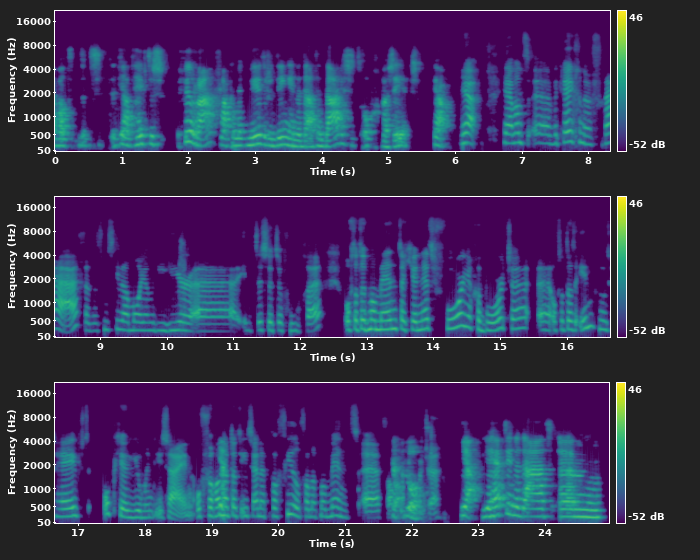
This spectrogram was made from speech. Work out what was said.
ja, wat het, ja, het heeft dus veel raakvlakken met meerdere dingen inderdaad. En daar is het op gebaseerd. Ja, ja, ja want uh, we kregen een vraag. Dat is misschien wel mooi om die hier uh, intussen te voegen. Of dat het moment dat je net voor je geboorte, uh, of dat dat invloed heeft op je human design. Of verandert ja. dat iets aan het profiel van het moment van ja, geboorte? Klopt. Ja, je hebt inderdaad um,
